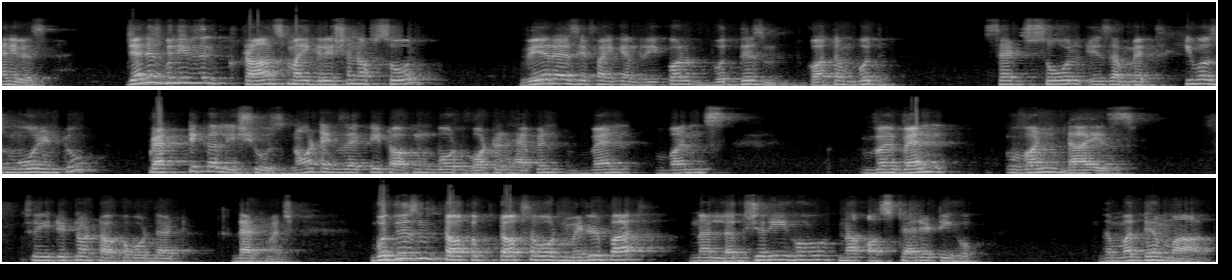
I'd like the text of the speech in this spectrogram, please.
Anyways, Jainism believes in transmigration of soul, whereas if I can recall Buddhism, Gautam Buddha said soul is a myth. He was more into practical issues, not exactly talking about what will happen when once when one dies. So he did not talk about that that much. Buddhism talk, talks about middle path, na luxury ho, na austerity ho. The madhyam marg,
